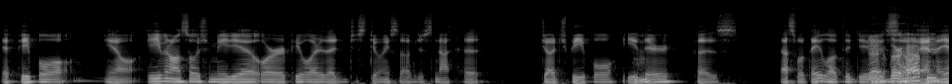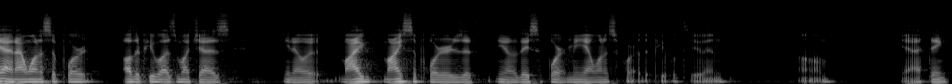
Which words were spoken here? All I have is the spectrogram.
if people, you know, even on social media or people are that just doing stuff, just not to judge people either because that's what they love to do. Mm-hmm. Yeah, they're so, happy. And yeah, and I want to support other people as much as you know my my supporters. If you know they support me, I want to support other people too. And um, yeah, I think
